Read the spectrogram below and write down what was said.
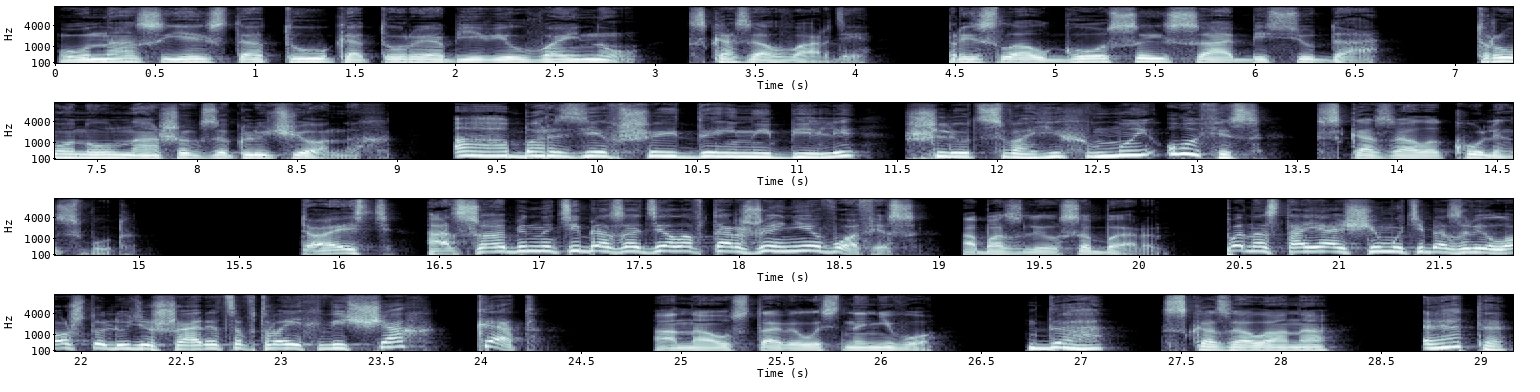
«У нас есть тату, который объявил войну», — сказал Варди. «Прислал Госа и Саби сюда. Тронул наших заключенных». «А оборзевшие Дэйн и Билли шлют своих в мой офис», — сказала Коллинсвуд. «То есть особенно тебя задело вторжение в офис?» — обозлился Бэрон. «По-настоящему тебя завело, что люди шарятся в твоих вещах, Кэт?» Она уставилась на него. «Да», сказала она. Это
